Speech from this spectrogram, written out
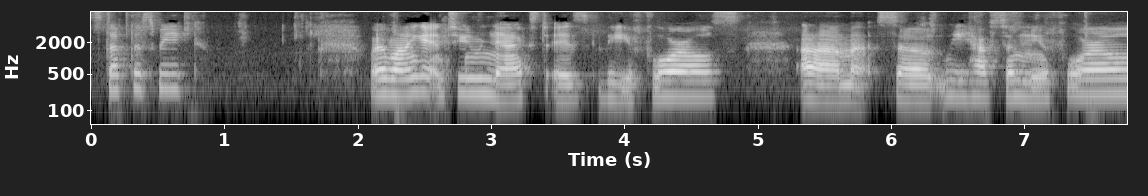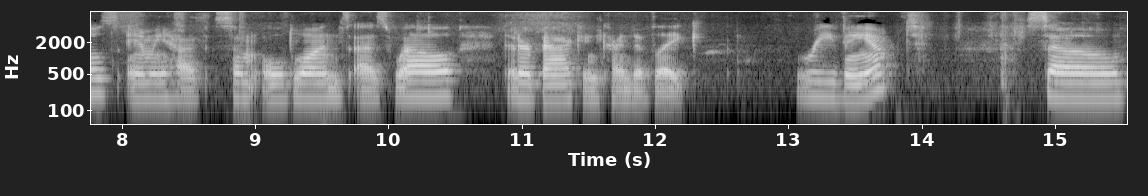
stuff this week. What I want to get into next is the florals. Um, so we have some new florals and we have some old ones as well that are back and kind of like revamped. So,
